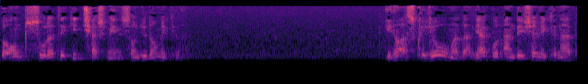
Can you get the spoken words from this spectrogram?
و اون صورتی که چشم انسان جدا می‌کنه. اینا از کجا اومدن؟ یک بار اندیشه می‌کند.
